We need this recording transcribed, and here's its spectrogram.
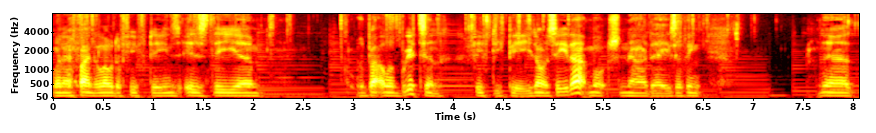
when I find a load of 15s, is the, um, the Battle of Britain 50p. You don't see that much nowadays. I think the,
